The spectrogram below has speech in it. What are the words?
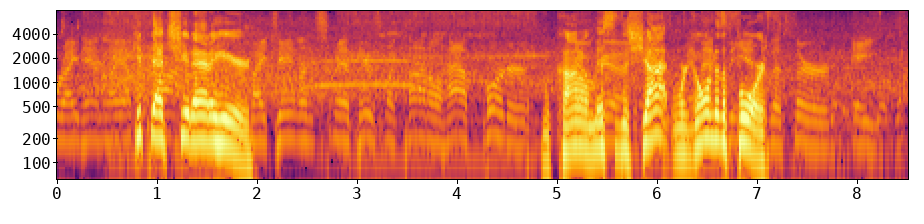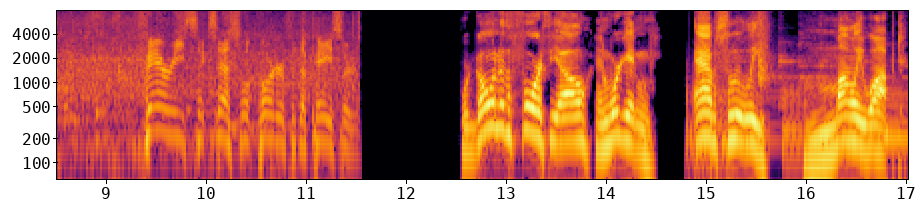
right hand layup. Get that shit out of here. By Jalen Smith. Here's McConnell, half quarter. McConnell No misses good. the shot, and we're And going to the of fourth. the third, eight. Very successful quarter for the Pacers. We're going to the fourth, y'all, and we're getting absolutely mollywopped.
